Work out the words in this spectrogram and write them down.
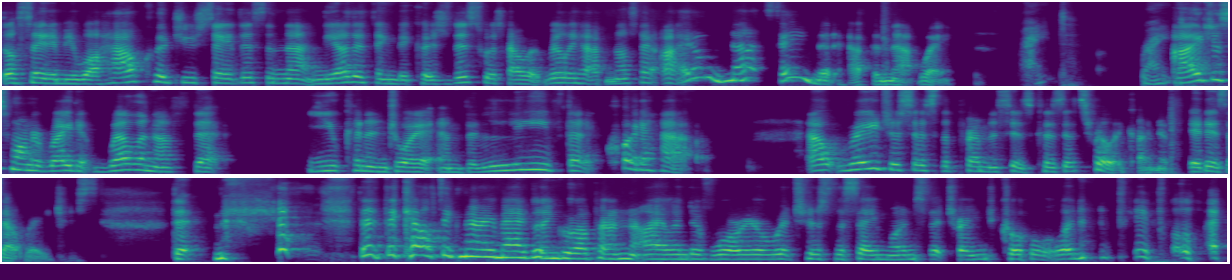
They'll say to me, well, how could you say this and that and the other thing? Because this was how it really happened. I'll say, I'm not saying that it happened that way. Right. Right. I just want to write it well enough that you can enjoy it and believe that it could have. Outrageous as the premise is, because it's really kind of, it is outrageous that that the Celtic Mary Magdalene grew up on an island of warrior witches, the same ones that trained Cuchulainn and people like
